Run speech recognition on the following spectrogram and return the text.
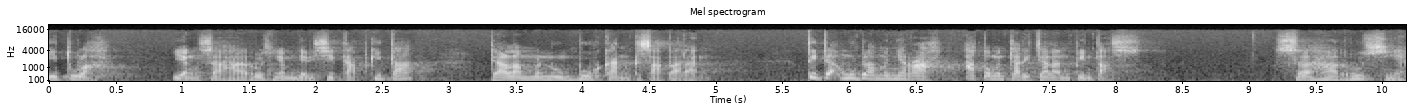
Itulah yang seharusnya menjadi sikap kita dalam menumbuhkan kesabaran. Tidak mudah menyerah atau mencari jalan pintas. Seharusnya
